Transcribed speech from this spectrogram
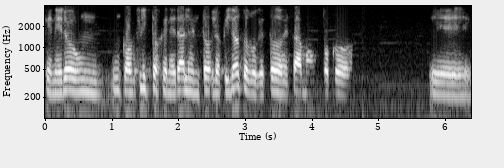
generó un, un conflicto general en todos los pilotos porque todos estábamos un poco eh,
